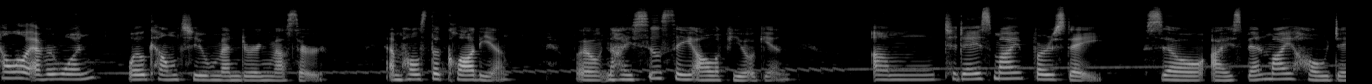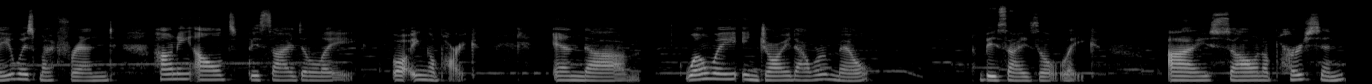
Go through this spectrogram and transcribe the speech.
Hello everyone, welcome to Mandarin Master. I'm host Claudia. Well, nice to see all of you again. Um, today's my first day, so I spent my whole day with my friend, hanging out beside the lake or in a park. And um, when we enjoyed our meal beside the lake, I saw a person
